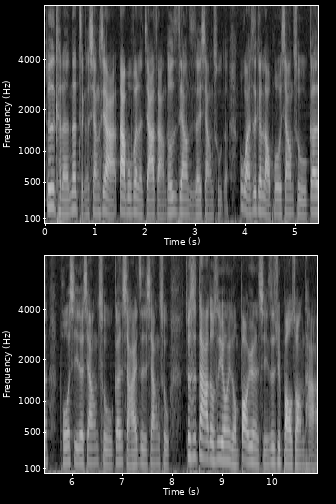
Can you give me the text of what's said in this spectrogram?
就是可能那整个乡下大部分的家长都是这样子在相处的，不管是跟老婆相处、跟婆媳的相处、跟小孩子相处，就是大家都是用一种抱怨的形式去包装它。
